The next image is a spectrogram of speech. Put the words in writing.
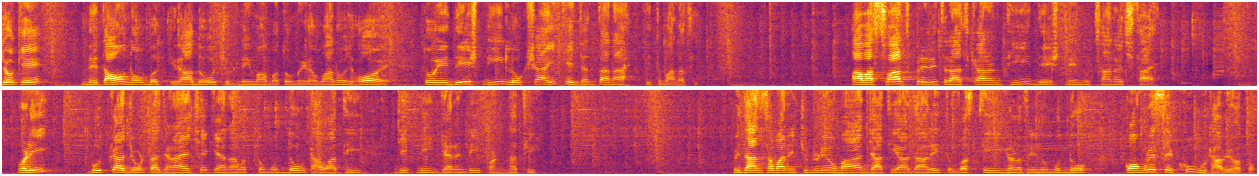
જો કે નેતાઓનો ઇરાદો ચૂંટણીમાં મતો મેળવવાનો જ હોય તો એ દેશની લોકશાહી કે જનતાના હિતમાં નથી. આવા સ્વાર્થ પ્રેરિત રાજકારણથી દેશને નુકસાન જ થાય. વળી ભૂતકાળ જોડતા જણાય છે કે અનામતનો મુદ્દો ઉઠાવવાથી જીતની ગેરંટી પણ નથી. વિધાનસભાની ચૂંટણીઓમાં જાતિ આધારિત વસ્તી ગણતરીનો મુદ્દો કોંગ્રેસે ખૂબ ઉઠાવ્યો હતો.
